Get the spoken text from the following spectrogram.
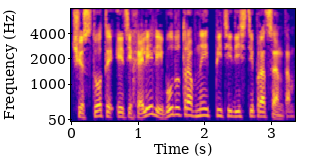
Частоты этих аллелей будут равны 50%.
